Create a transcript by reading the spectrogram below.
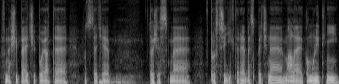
v naší péči pojaté. V podstatě to, že jsme v prostředí, které je bezpečné, malé, komunitní,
